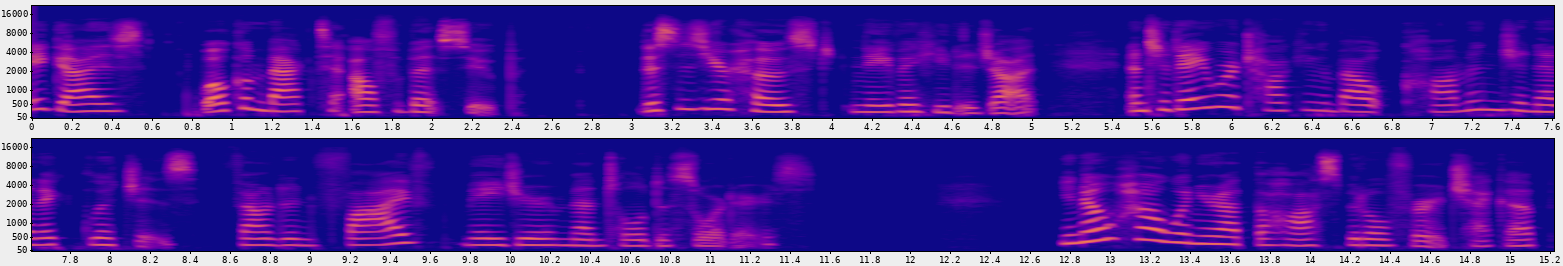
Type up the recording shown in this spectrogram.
Hey guys, welcome back to Alphabet Soup. This is your host, Neva Hidajat, and today we're talking about common genetic glitches found in five major mental disorders. You know how when you're at the hospital for a checkup,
